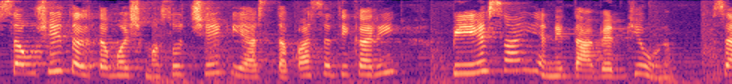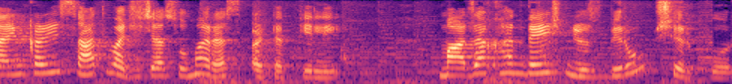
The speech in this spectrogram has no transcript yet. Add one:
संशयित अल्तमश मसूद शेख यास तपास अधिकारी पी एस आय यांनी ताब्यात घेऊन सायंकाळी सात वाजेच्या सुमारास अटक केली. माझा खानदेश न्यूज ब्युरो शिरपूर.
